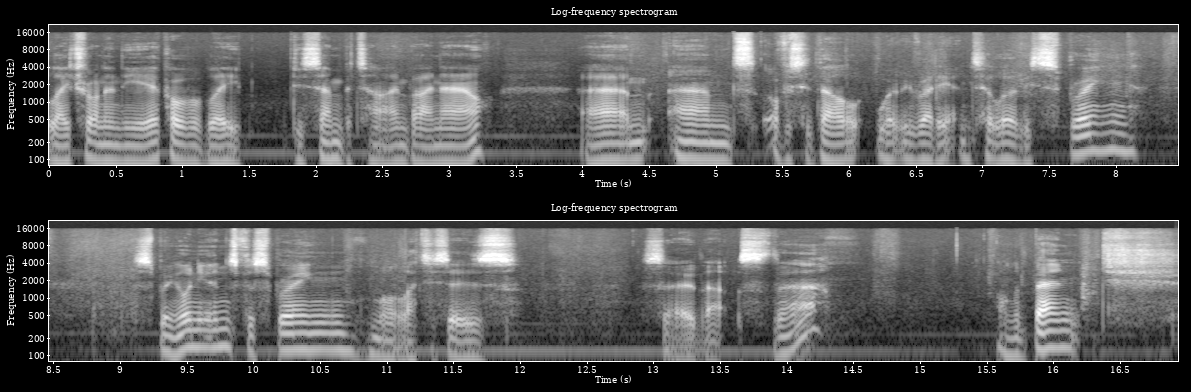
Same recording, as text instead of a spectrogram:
later on in the year, probably December time by now. Um, and obviously they'll won't be ready until early spring. Spring onions for spring, more lettuces. So that's there. On the bench,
